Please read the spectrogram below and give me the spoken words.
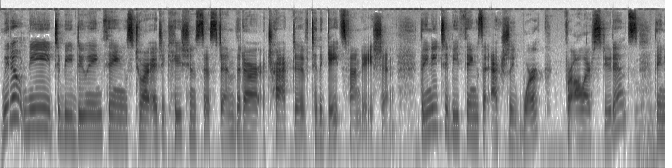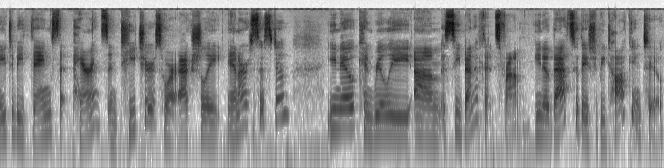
We don't need to be doing things to our education system that are attractive to the Gates Foundation. They need to be things that actually work for all our students. Mm-hmm. They need to be things that parents and teachers who are actually in our system you know, can really um, see benefits from. You know, that's who they should be talking to.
